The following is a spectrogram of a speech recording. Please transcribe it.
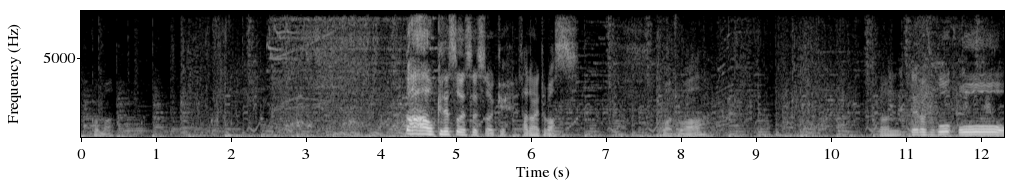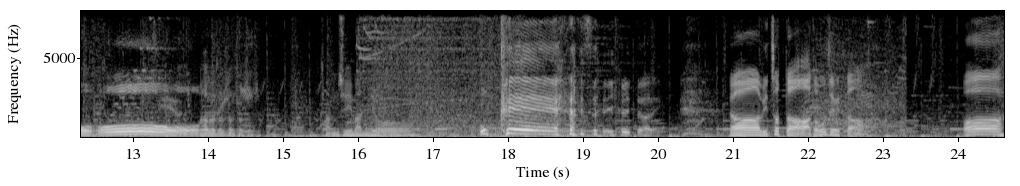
잠깐만. 아 오케이. 됐어 됐어 됐어. 오케이 4단에 들어왔어. 좋아 좋아 전 때려주고 오오오오 잠깐잠깐잠깐 잠시만요. 오케이. 나이스. 이거 1등하네 야 미쳤다. 너무 재밌다. 아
